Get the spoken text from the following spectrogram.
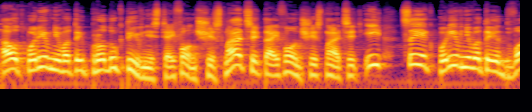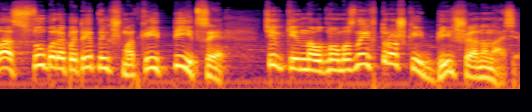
А от порівнювати продуктивність iPhone 16 та iPhone 16i – це як порівнювати два суперапетитних шматки піци. Тільки на одному з них трошки більше ананасів.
